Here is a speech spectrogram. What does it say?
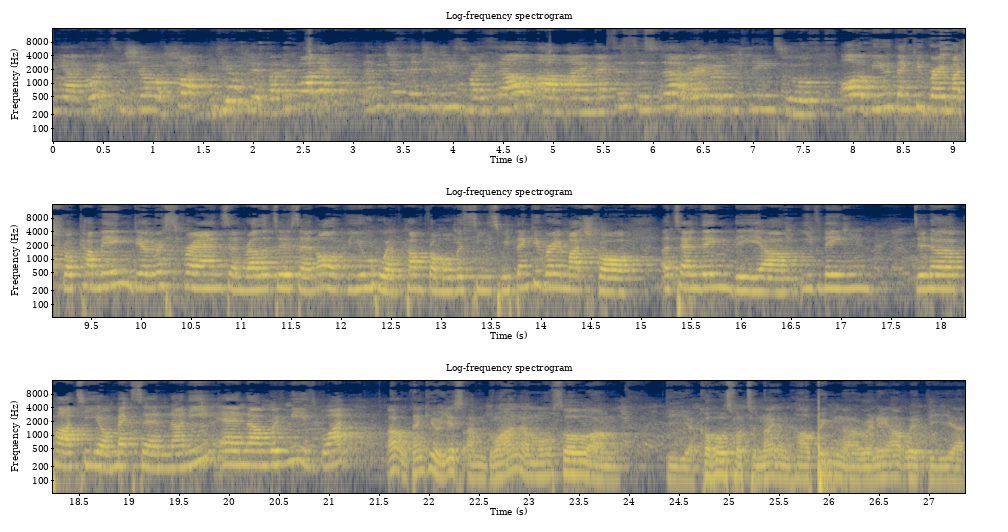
we are going to show a short video clip. But before that, let me just introduce myself. Um, I'm Max's sister. A very good evening to all of you. Thank you very much for coming, dearest friends and relatives, and all of you who have come from overseas. We thank you very much for attending the um, evening dinner party of Max and Nani. And um, with me is Guan. Oh, thank you. Yes, I'm Guan. I'm also um, the uh, co-host for tonight and helping uh, Renee out with the uh,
